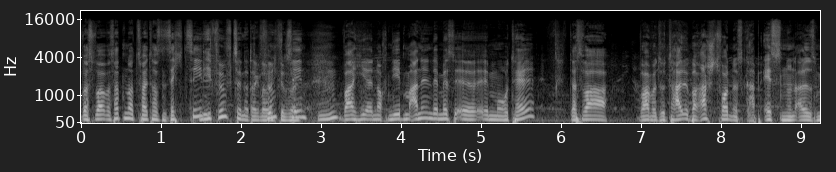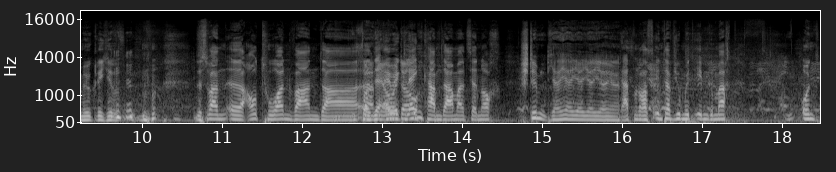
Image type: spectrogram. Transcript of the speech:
was war, was hatten wir 2016? Die 15 hat er, glaube ich, 15 gesagt. Mhm. war hier noch nebenan in der Messe äh, im Hotel. Das war waren wir total überrascht von. Es gab Essen und alles Mögliche. das waren äh, Autoren waren da. Waren äh, der Eric Lang kam damals ja noch. Stimmt, ja, ja, ja, ja, ja. Da hat man noch das Interview mit ihm gemacht. Und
